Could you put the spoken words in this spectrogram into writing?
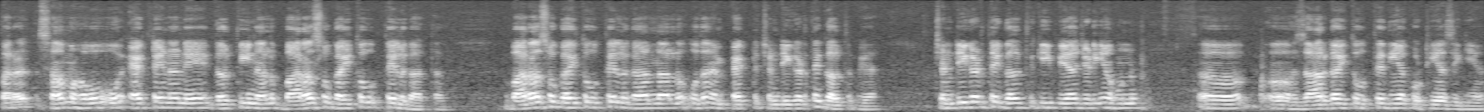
ਪਰ ਸਮਹਾਉ ਉਹ ਐਕਟ ਇਹਨਾਂ ਨੇ ਗਲਤੀ ਨਾਲ 1200 ਗਜ ਤੋਂ ਉੱਤੇ ਲਗਾਤਾ। 1200 ਗਜ ਤੋਂ ਉੱਤੇ ਲਗਾਉਣ ਨਾਲ ਉਹਦਾ ਇੰਪੈਕਟ ਚੰਡੀਗੜ੍ਹ ਤੇ ਗਲਤ ਪਿਆ। ਚੰਡੀਗੜ੍ਹ ਤੇ ਗਲਤ ਕੀ ਪਿਆ? ਜਿਹੜੀਆਂ ਹੁਣ ਹਜ਼ਾਰ ਗਜ ਤੋਂ ਉੱਤੇ ਦੀਆਂ ਕੋਠੀਆਂ ਸੀਗੀਆਂ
